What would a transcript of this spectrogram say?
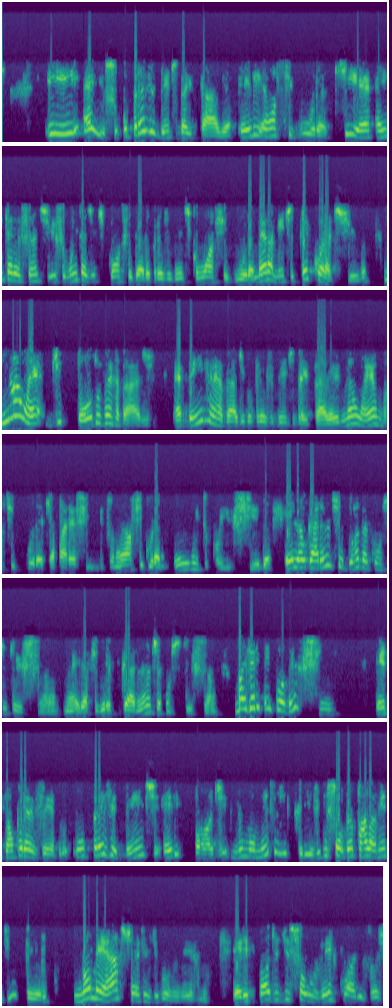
E é isso. O presidente da Itália, ele é uma figura que é, é interessante isso. Muita gente considera o presidente como uma figura meramente decorativa. Não é de todo verdade. É bem verdade que o presidente da Itália ele não é uma figura que aparece muito, não é uma figura muito conhecida. Ele é o garantidor da Constituição, né? ele é a figura que garante a Constituição. Mas ele tem poder sim. Então, por exemplo, o presidente ele pode, no momento de crise, dissolver o parlamento inteiro nomear chefes de governo, ele pode dissolver coalizões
